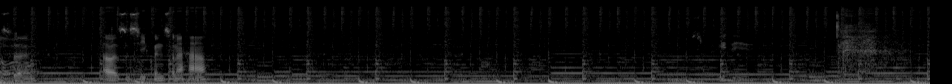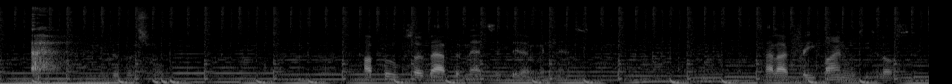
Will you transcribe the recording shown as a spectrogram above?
was a that was a sequence and a half. I feel so bad for Mets if they don't win this. That like three finals he's lost.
